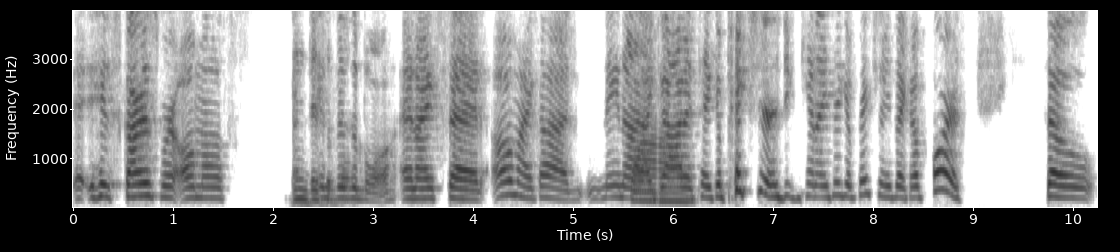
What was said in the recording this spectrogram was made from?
eh, his scars were almost invisible. invisible. And I said, "Oh my God, Nana, I gotta take a picture. Can I take a picture?" He's like, "Of course." So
